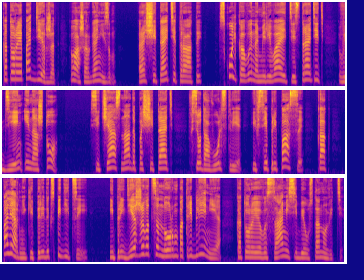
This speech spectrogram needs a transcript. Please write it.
которые поддержат ваш организм. Рассчитайте траты, сколько вы намереваетесь тратить в день и на что. Сейчас надо посчитать все довольствие и все припасы, как полярники перед экспедицией, и придерживаться норм потребления, которые вы сами себе установите.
